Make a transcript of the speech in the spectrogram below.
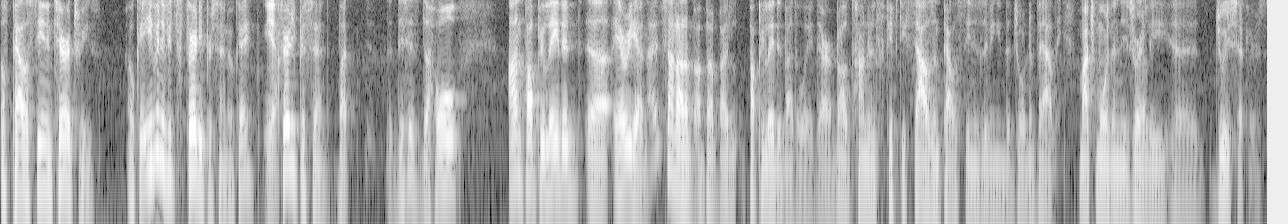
of Palestinian territories. Okay, even if it's thirty percent. Okay, Yeah. thirty percent. But this is the whole unpopulated uh, area. It's not unpopulated, by the way. There are about 150,000 Palestinians living in the Jordan Valley, much more than Israeli uh, Jewish settlers.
